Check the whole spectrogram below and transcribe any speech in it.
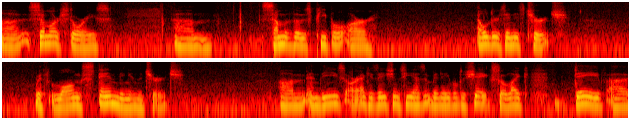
uh, similar stories. Um, some of those people are elders in his church with long standing in the church. Um, and these are accusations he hasn't been able to shake. So, like Dave, uh,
